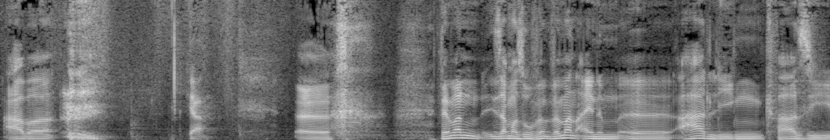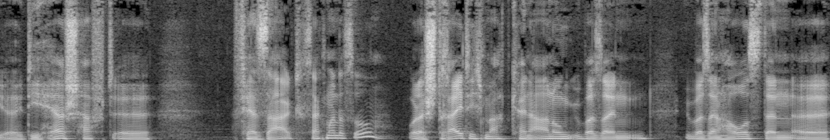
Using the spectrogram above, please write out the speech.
aber ja, äh, wenn man, ich sag mal so, wenn, wenn man einem äh, Adligen quasi äh, die Herrschaft äh, versagt, sagt man das so? Oder streitig macht, keine Ahnung, über sein, über sein Haus, dann äh,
